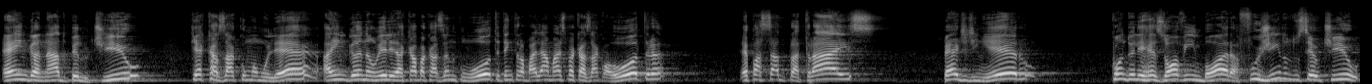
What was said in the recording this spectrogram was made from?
é enganado pelo tio, quer casar com uma mulher, aí enganam ele, ele acaba casando com outra, e tem que trabalhar mais para casar com a outra, é passado para trás, perde dinheiro, quando ele resolve ir embora, fugindo do seu tio,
